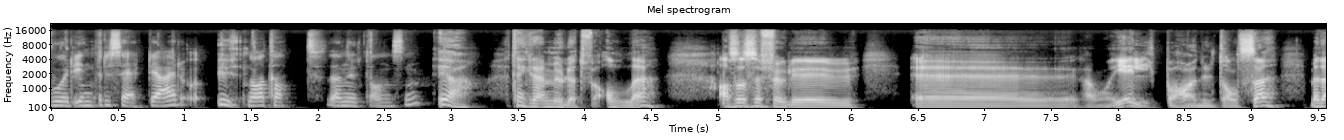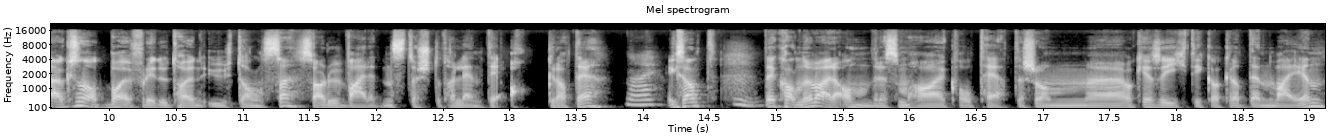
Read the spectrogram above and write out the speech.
hvor interessert de er, uten å ha tatt den utdannelsen? Ja, jeg tenker det er en mulighet for alle. Altså selvfølgelig eh, kan hjelpe å ha en utdannelse, men det er jo ikke sånn at bare fordi du tar en utdannelse, så er du verdens største talent i akkurat det. Mm. Det kan jo være andre som har kvaliteter som eh, Ok, så gikk det ikke akkurat den veien,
